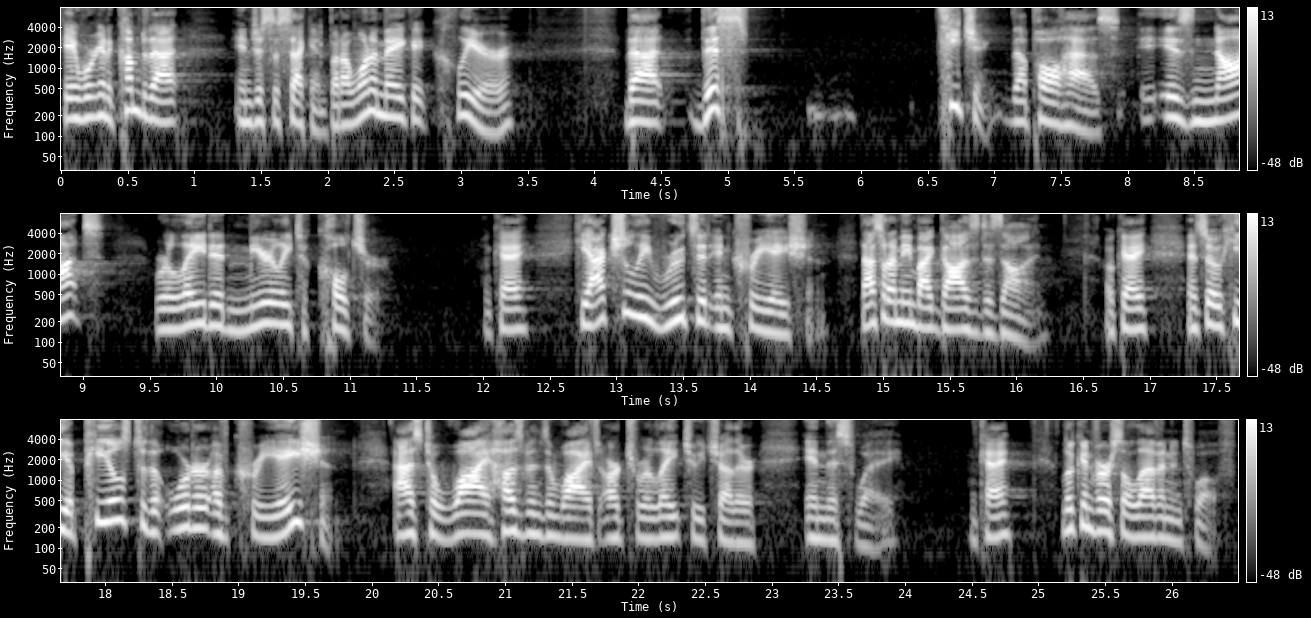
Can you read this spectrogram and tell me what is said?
Okay, we're going to come to that in just a second, but I want to make it clear that this teaching that Paul has is not related merely to culture. Okay? He actually roots it in creation. That's what I mean by God's design. Okay? And so he appeals to the order of creation as to why husbands and wives are to relate to each other in this way. Okay? Look in verse 11 and 12.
